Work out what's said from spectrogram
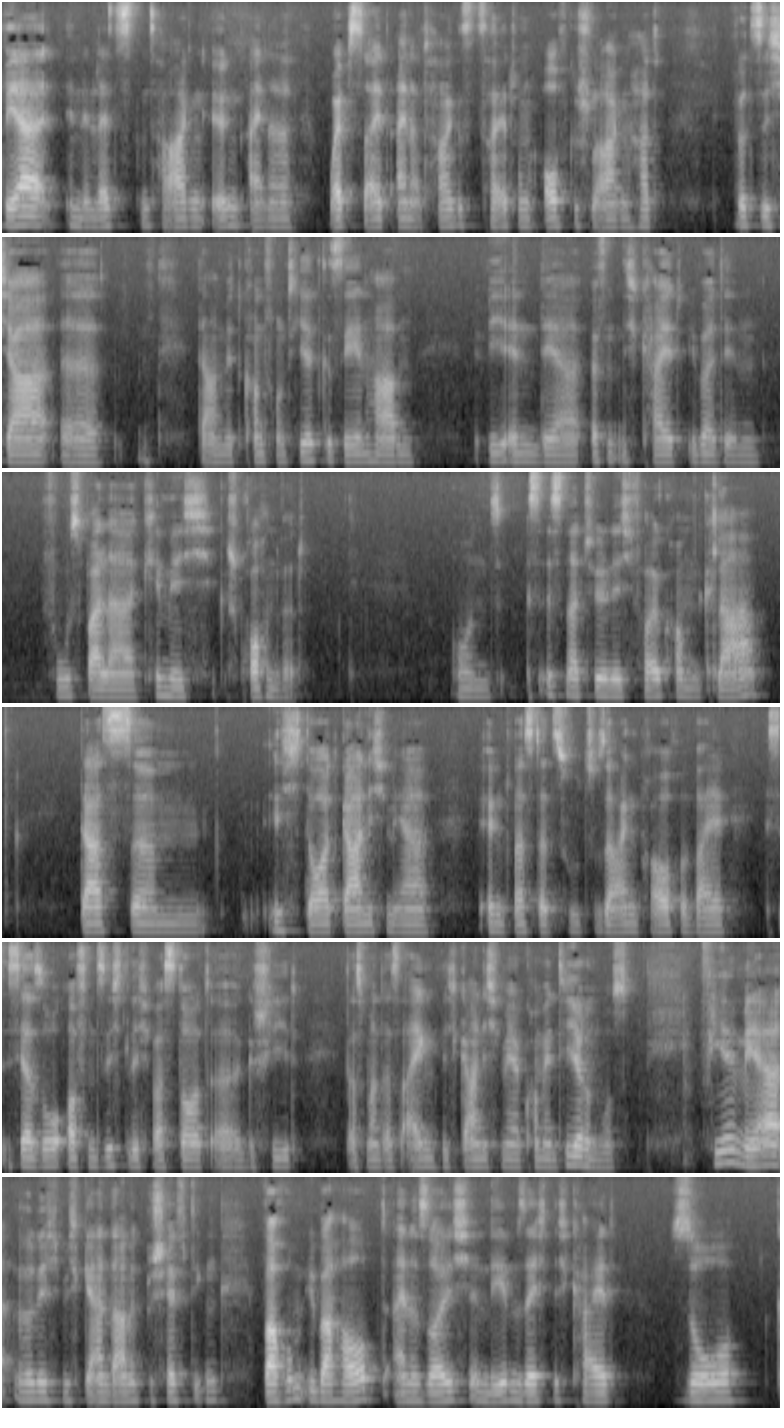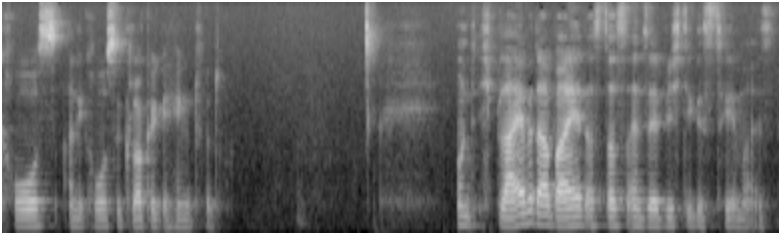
wer in den letzten Tagen irgendeine Website einer Tageszeitung aufgeschlagen hat, wird sich ja äh, damit konfrontiert gesehen haben, wie in der Öffentlichkeit über den Fußballer Kimmich gesprochen wird. Und es ist natürlich vollkommen klar, dass ähm, ich dort gar nicht mehr irgendwas dazu zu sagen brauche, weil es ist ja so offensichtlich, was dort äh, geschieht, dass man das eigentlich gar nicht mehr kommentieren muss. Vielmehr würde ich mich gern damit beschäftigen, warum überhaupt eine solche Nebensächlichkeit so groß an die große Glocke gehängt wird. Und ich bleibe dabei, dass das ein sehr wichtiges Thema ist.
